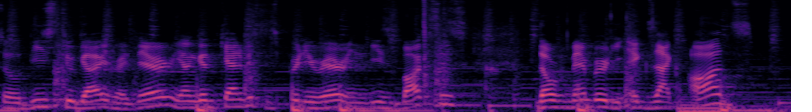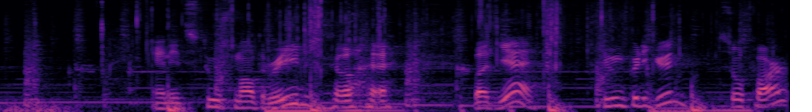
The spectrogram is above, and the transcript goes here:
so these two guys right there. Young Gun canvas is pretty rare in these boxes. Don't remember the exact odds. And it's too small to read. So but yeah, doing pretty good so far.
